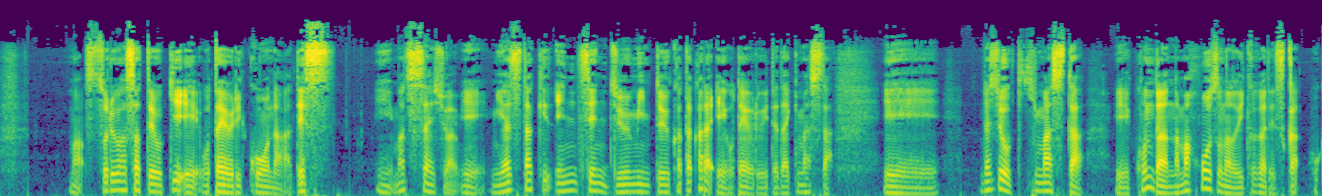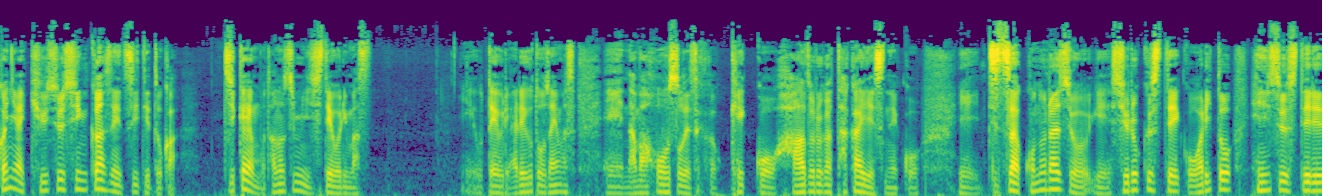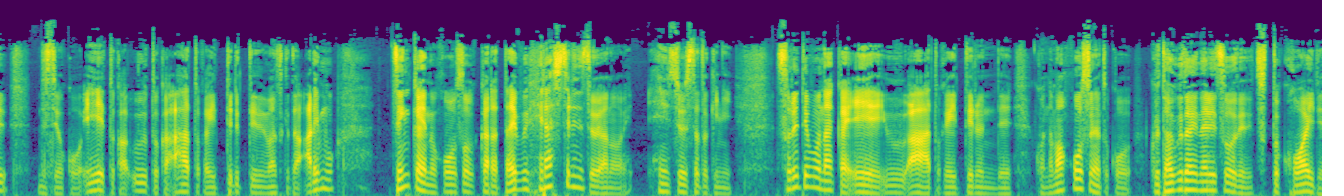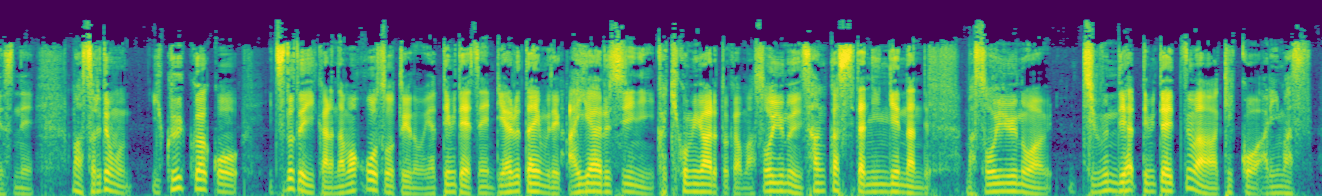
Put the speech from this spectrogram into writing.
まあ、それはさておき、え、お便りコーナーです。え、まず最初は、え、宮地岳沿線住民という方から、え、お便りをいただきました。えー、ラジオを聞きました。え、今度は生放送などいかがですか？他には九州新幹線についてとか、次回も楽しみにしております。えー、お便りありがとうございます。えー、生放送ですが、結構ハードルが高いですね。こう、えー、実はこのラジオ、え収録して、こう、割と編集してるんですよ。こう、えーとか、うーとか、あーとか言ってるって言いますけど、あれも、前回の放送からだいぶ減らしてるんですよ、あの、編集した時に。それでもなんか、えー、うー、あーとか言ってるんで、こう生放送だとこう、ぐだぐだになりそうで、ちょっと怖いですね。まあ、それでも、ゆくゆくはこう、一度でいいから生放送というのをやってみたいですね。リアルタイムで IRC に書き込みがあるとか、まあそういうのに参加してた人間なんで、まあそういうのは自分でやってみたいっていうのは結構あります。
